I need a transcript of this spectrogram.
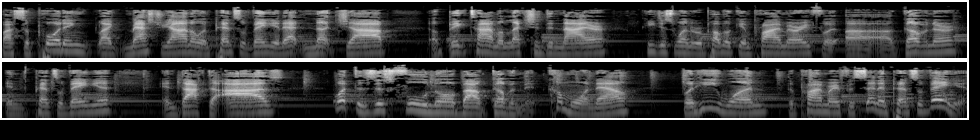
by supporting like Mastriano in Pennsylvania, that nut job a big time election denier. He just won the Republican primary for uh, uh, governor in Pennsylvania. And Dr. Oz, what does this fool know about government? Come on now. But he won the primary for Senate in Pennsylvania.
